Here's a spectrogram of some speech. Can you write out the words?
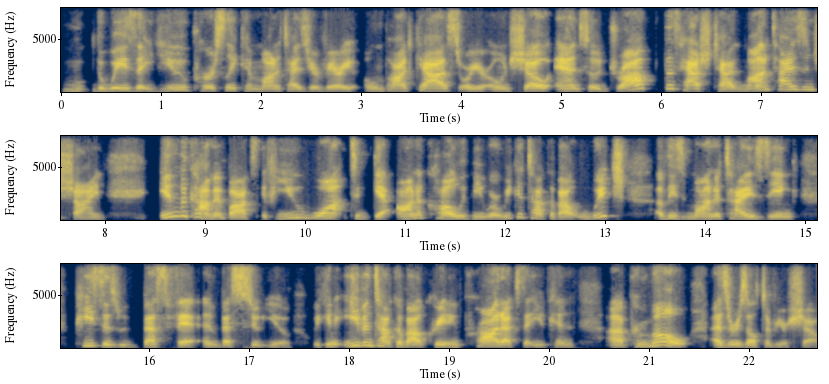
the ways that you personally can monetize your very own podcast or your own show. And so drop the hashtag monetize and shine in the comment box if you want to get on a call with me where we could talk about which of these monetizing pieces would best fit and best suit you. We can even talk about creating products that you can uh, promote as a result of your show.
